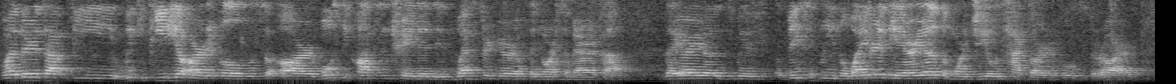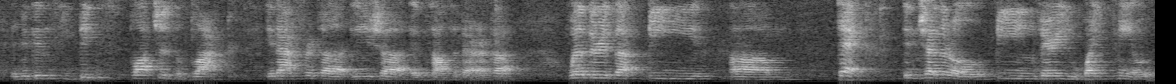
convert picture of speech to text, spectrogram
Whether that be Wikipedia articles are mostly concentrated in Western Europe and North America. The areas with, basically the wider the area, the more geotagged articles there are. And you can see big splotches of black in Africa, Asia, and South America, whether that be um, tech in general being very white male,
